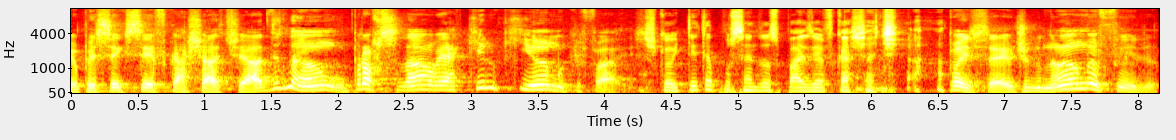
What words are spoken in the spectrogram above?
eu pensei que você ia ficar chateado. Não, o profissional é aquilo que ama que faz. Acho que 80% dos pais iam ficar chateados. Pois é, eu digo, não, meu filho,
